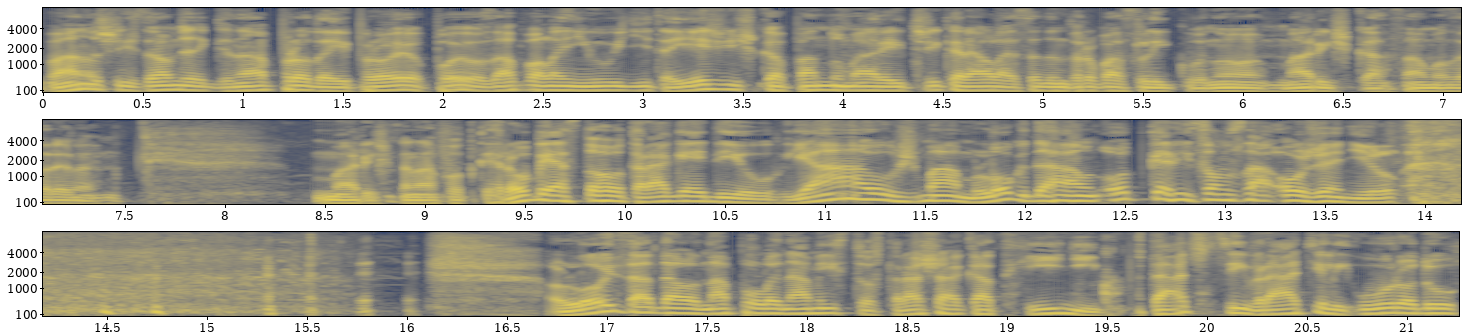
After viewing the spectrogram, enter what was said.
Vánočný stromček na prodej, po jeho zapalení uvidíte Ježiška, pannu Márii, tri krále a sedem trpaslíku. No, Mariška, samozrejme. Mariška na fotke. Robia z toho tragédiu. Ja už mám lockdown, odkedy som sa oženil. Lojza dal na pole na místo strašáka tchýni. Vtáčci vrátili úrodu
